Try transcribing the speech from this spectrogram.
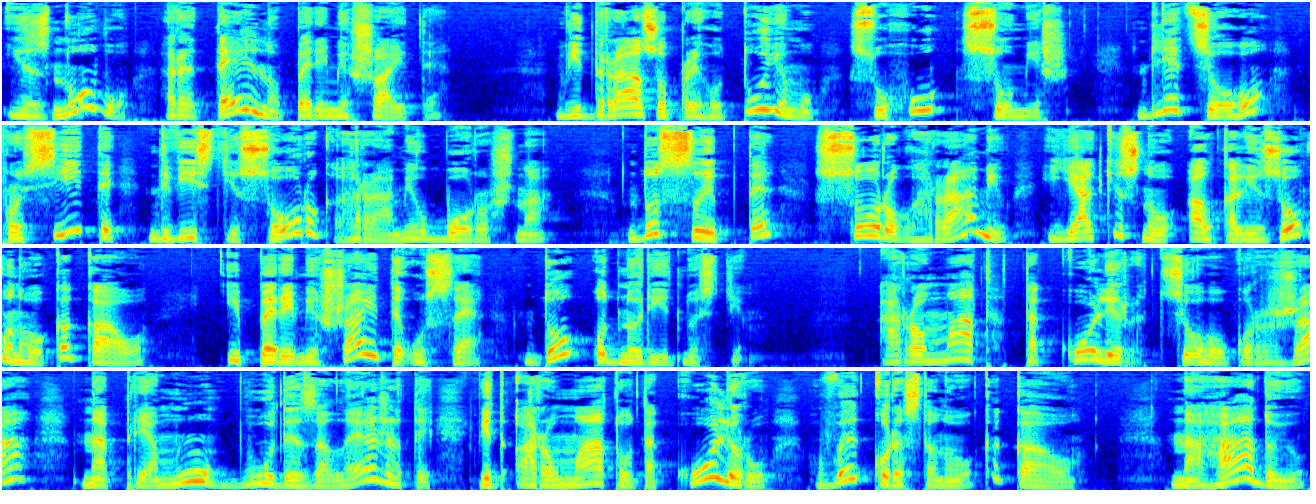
і знову ретельно перемішайте. Відразу приготуємо суху суміш. Для цього просійте 240 грамів борошна. Досипте 40 грамів якісного алкалізованого какао і перемішайте усе до однорідності. Аромат та колір цього коржа напряму буде залежати від аромату та кольору використаного какао. Нагадую,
